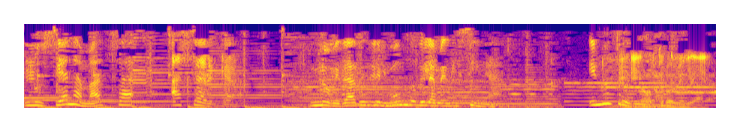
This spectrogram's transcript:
Luciana Mazza acerca novedades del mundo de la medicina. En otro En día. otro día.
